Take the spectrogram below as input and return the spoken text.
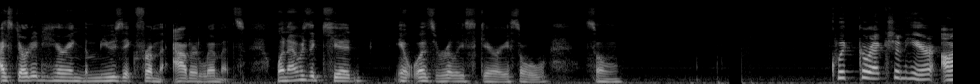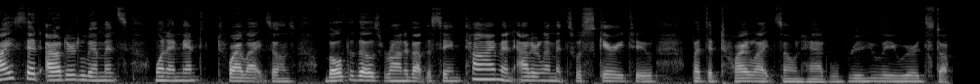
I started hearing the music from the Outer Limits. When I was a kid, it was really scary. So, so quick correction here. I said Outer Limits when I meant Twilight Zones. Both of those were on about the same time, and Outer Limits was scary too. But the Twilight Zone had really weird stuff.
